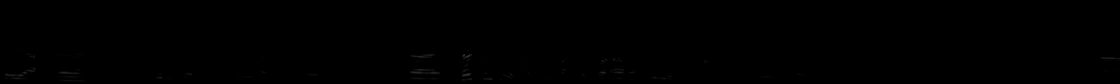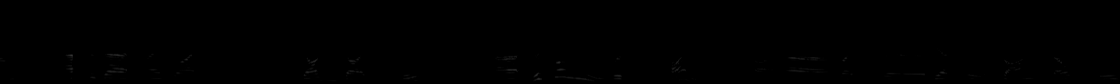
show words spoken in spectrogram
but yeah, uh, wouldn't say I particularly recommend it. Uh, Star Twinkle has been fun so far. I'll, I'll, give you a proper review of Star Twinkle once I actually finish it. Um, after that, I watched Doggy God Street. Uh, this one was fun. I thought. Uh, like the the actual song itself, very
